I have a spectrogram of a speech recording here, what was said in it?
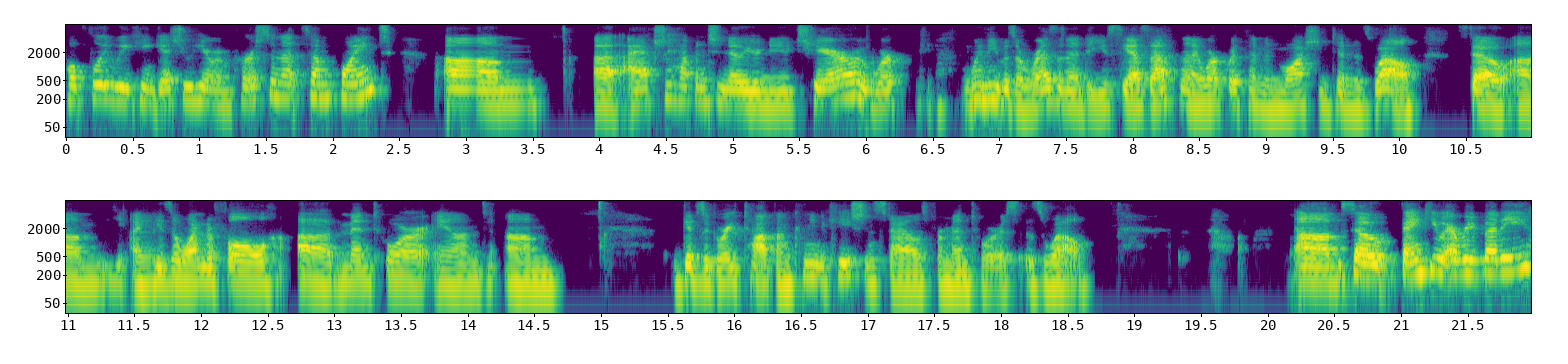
hopefully we can get you here in person at some point. Um, uh, I actually happen to know your new chair. I worked when he was a resident at UCSF, and I work with him in Washington as well. So um, he, he's a wonderful uh, mentor and um, gives a great talk on communication styles for mentors as well. Um, so thank you, everybody,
